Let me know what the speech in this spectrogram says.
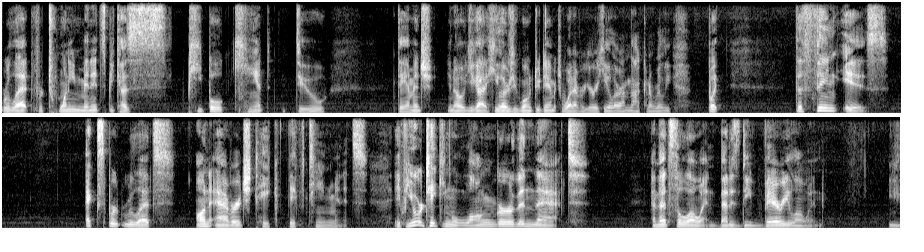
roulette for 20 minutes because people can't do damage. You know, you got healers you won't do damage. Whatever, you're a healer. I'm not going to really. But the thing is, expert roulettes on average take 15 minutes. If you are taking longer than that, and that's the low end, that is the very low end. You,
